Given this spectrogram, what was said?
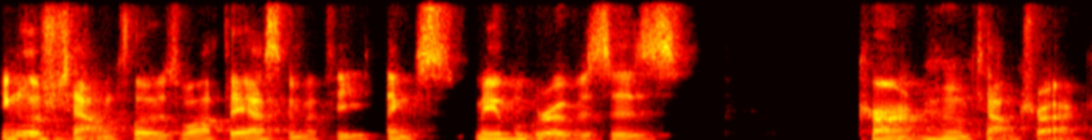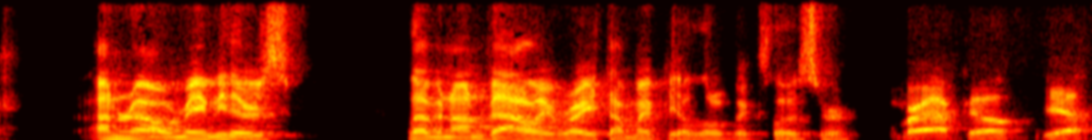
Englishtown closed, we'll have to ask him if he thinks Maple Grove is his current hometown track. I don't know, or maybe there's Lebanon Valley, right? That might be a little bit closer. Or Atco, yeah.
